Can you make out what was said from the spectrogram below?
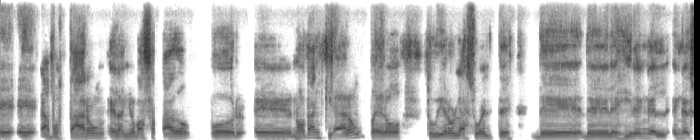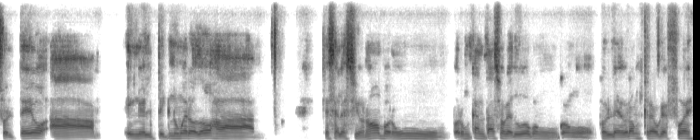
Eh, eh, apostaron el año pasado por, eh, no tanquearon, pero tuvieron la suerte de, de, elegir en el, en el sorteo a, en el pick número 2 a que se lesionó por un, por un cantazo que tuvo con, con, con LeBron, creo que fue.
